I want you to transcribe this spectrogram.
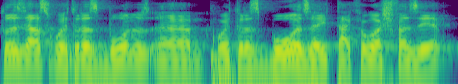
Todas elas são corretoras bônus, uh, corretoras boas aí, tá? Que eu gosto de fazer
